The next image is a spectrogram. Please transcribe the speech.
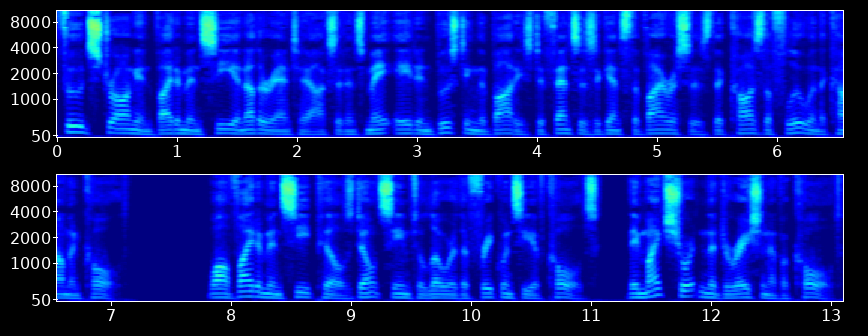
Foods strong in vitamin C and other antioxidants may aid in boosting the body's defenses against the viruses that cause the flu and the common cold. While vitamin C pills don't seem to lower the frequency of colds, they might shorten the duration of a cold,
